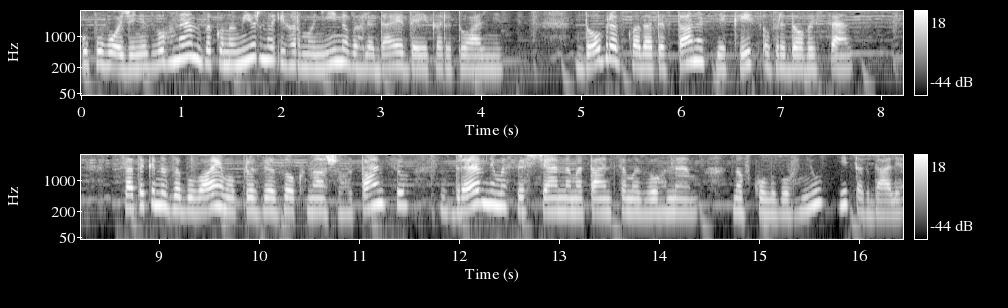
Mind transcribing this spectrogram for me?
У поводженні з вогнем закономірно і гармонійно виглядає деяка ритуальність. Добре вкладати в танець якийсь обрядовий сенс. все-таки не забуваємо про зв'язок нашого танцю з древніми священними танцями з вогнем, навколо вогню і так далі.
